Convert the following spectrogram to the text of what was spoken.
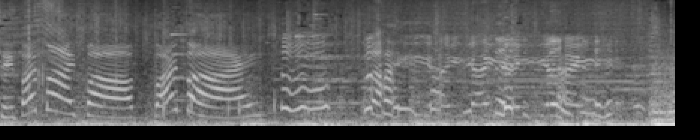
Say bye bye, Bob. Bye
